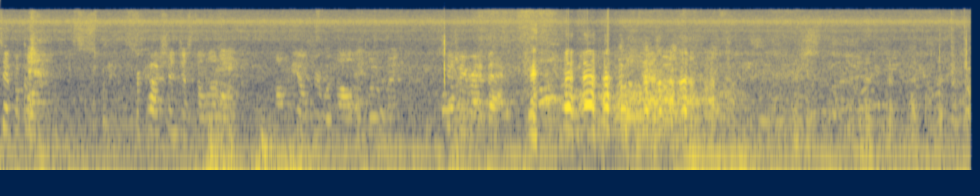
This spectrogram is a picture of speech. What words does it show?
typical percussion, just a little off kilter with all the movement. She'll be right back.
